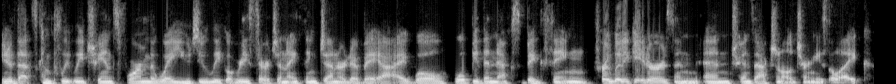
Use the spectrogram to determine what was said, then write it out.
you know, that's completely transformed the way you do legal research. And I think generative AI will will be the next big thing for litigators and, and transactional attorneys alike.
